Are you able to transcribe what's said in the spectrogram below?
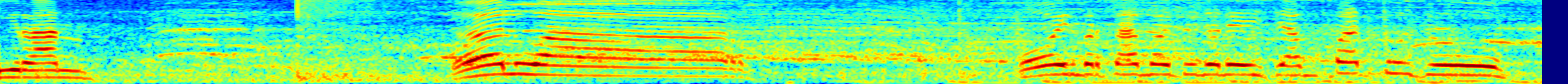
Iran. Keluar. Poin pertama itu Indonesia empat tujuh.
